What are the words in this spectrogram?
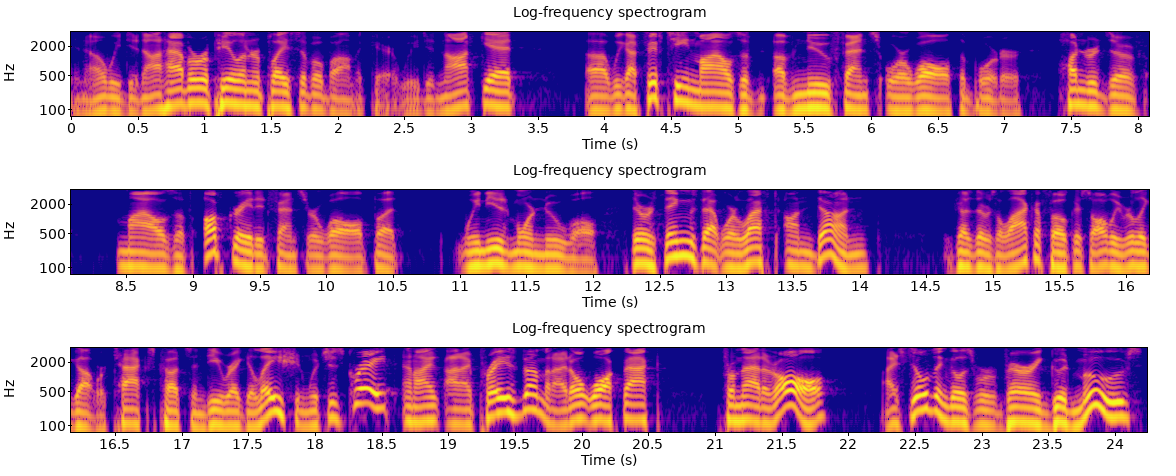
You know, we did not have a repeal and replace of Obamacare. We did not get, uh, we got 15 miles of, of new fence or wall at the border, hundreds of miles of upgraded fence or wall, but we needed more new wall. There were things that were left undone because there was a lack of focus. All we really got were tax cuts and deregulation, which is great, and I and I praise them, and I don't walk back from that at all. I still think those were very good moves,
